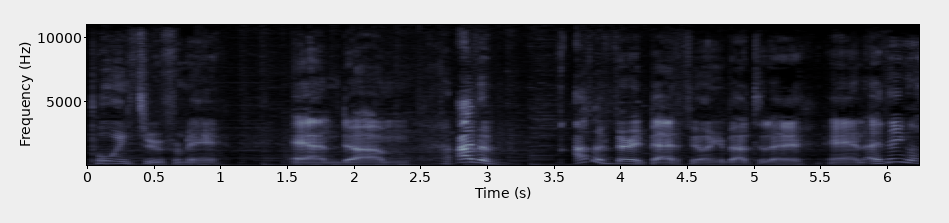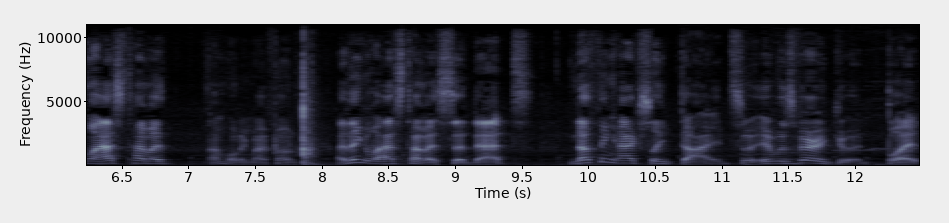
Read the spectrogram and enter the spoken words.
pulling through for me. And um, I have a I have a very bad feeling about today and I think last time I I'm holding my phone. I think last time I said that nothing actually died so it was very good but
